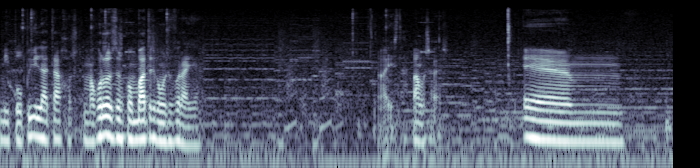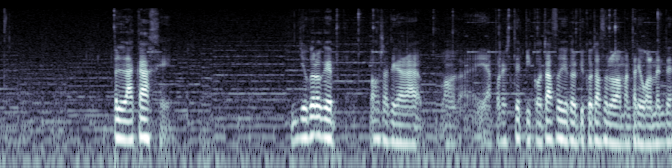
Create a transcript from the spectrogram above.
Mi pupila tajos. Me acuerdo de estos combates como si fuera ayer. Ahí está, vamos a ver. Em, placaje. Yo creo que vamos a tirar a vamos a ir a por este picotazo. Yo creo que el picotazo lo va a matar igualmente.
